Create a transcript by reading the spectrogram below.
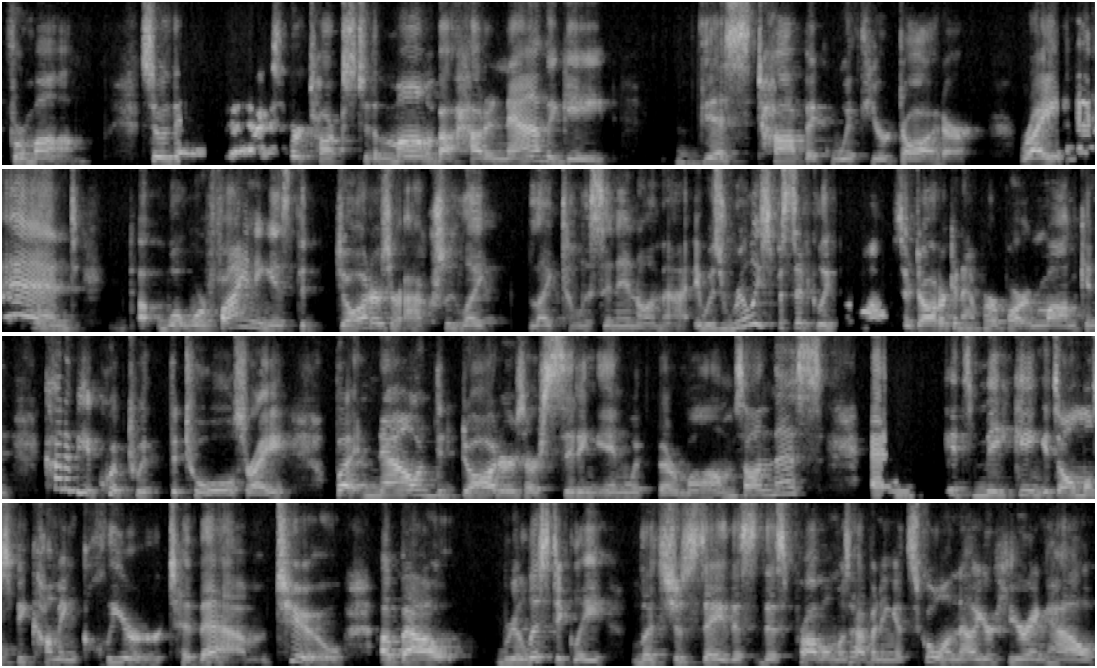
for mom. So the, the expert talks to the mom about how to navigate this topic with your daughter, right? And uh, what we're finding is the daughters are actually like like to listen in on that. It was really specifically for mom. So daughter can have her part and mom can kind of be equipped with the tools, right? But now the daughters are sitting in with their moms on this and it's making it's almost becoming clearer to them too about realistically let's just say this this problem was happening at school and now you're hearing how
